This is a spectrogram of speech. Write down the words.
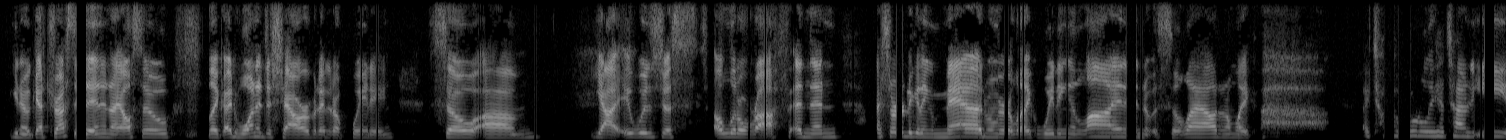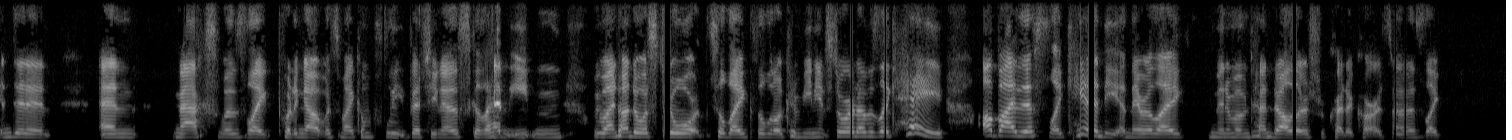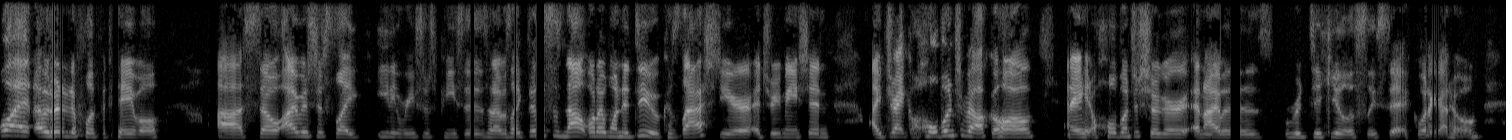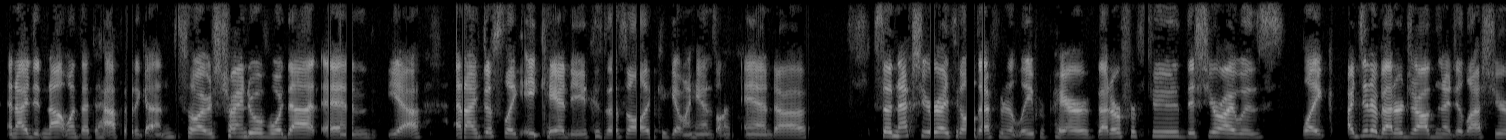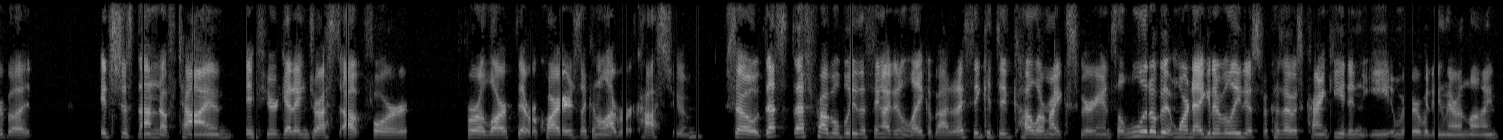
you know get dressed in, and I also like I'd wanted to shower, but I ended up waiting. So, um, yeah, it was just a little rough. And then I started getting mad when we were like waiting in line, and it was so loud, and I'm like. Ah, I totally had time to eat and didn't. And Max was like putting up with my complete bitchiness because I hadn't eaten. We went onto a store to like the little convenience store, and I was like, "Hey, I'll buy this like candy," and they were like, "Minimum ten dollars for credit cards." And I was like, "What?" I was ready to flip a table. Uh, so I was just like eating Reese's Pieces, and I was like, "This is not what I want to do." Because last year at Dreamation, I drank a whole bunch of alcohol and I ate a whole bunch of sugar, and I was ridiculously sick when I got home and I did not want that to happen again. So I was trying to avoid that, and yeah, and I just like ate candy because that's all I could get my hands on. And uh, so next year, I think I'll definitely prepare better for food. This year, I was like, I did a better job than I did last year, but it's just not enough time if you're getting dressed up for for a LARP that requires like an elaborate costume. So that's that's probably the thing I didn't like about it. I think it did color my experience a little bit more negatively just because I was cranky, didn't eat, and we were waiting there in line.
